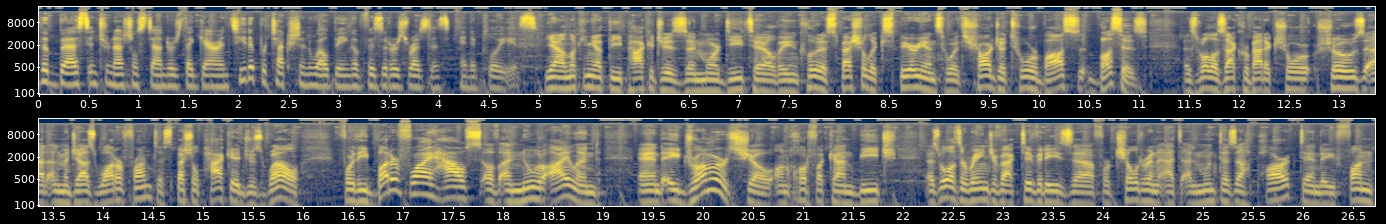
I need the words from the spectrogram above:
the best international standards that guarantee the protection and well-being of visitors, residents, and employees. Yeah, and looking at the packages in more detail, they include a special experience with Sharjah tour bus buses, as well as acrobatic show- shows at Al Majaz waterfront, a special package as well for the Butterfly House of Al Noor Island, and a drummers show on Khorfakan Beach, as well as a range of activities uh, for children at Al Muntazah Park and a fun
